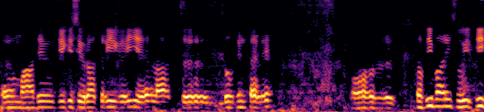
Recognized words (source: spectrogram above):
महादेव जी की शिवरात्रि गई है लास्ट दो दिन पहले। और तभी बारिश हुई थी,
